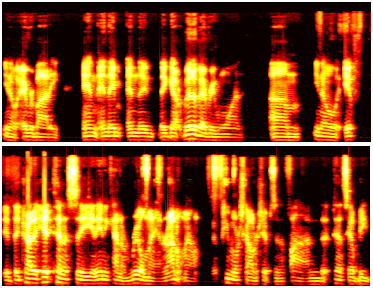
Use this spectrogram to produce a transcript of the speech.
you know, everybody." And and they and they they got rid of everyone. Um, you know, if if they try to hit Tennessee in any kind of real manner, I don't know, a few more scholarships and a fine. That Tennessee will be,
